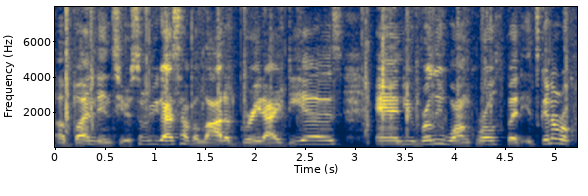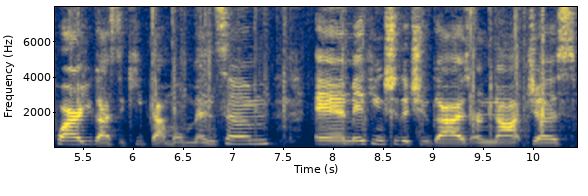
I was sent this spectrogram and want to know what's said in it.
abundance here. Some of you guys have a lot of great ideas and you really want growth, but it's going to require you guys to keep that momentum and making sure that you guys are not just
